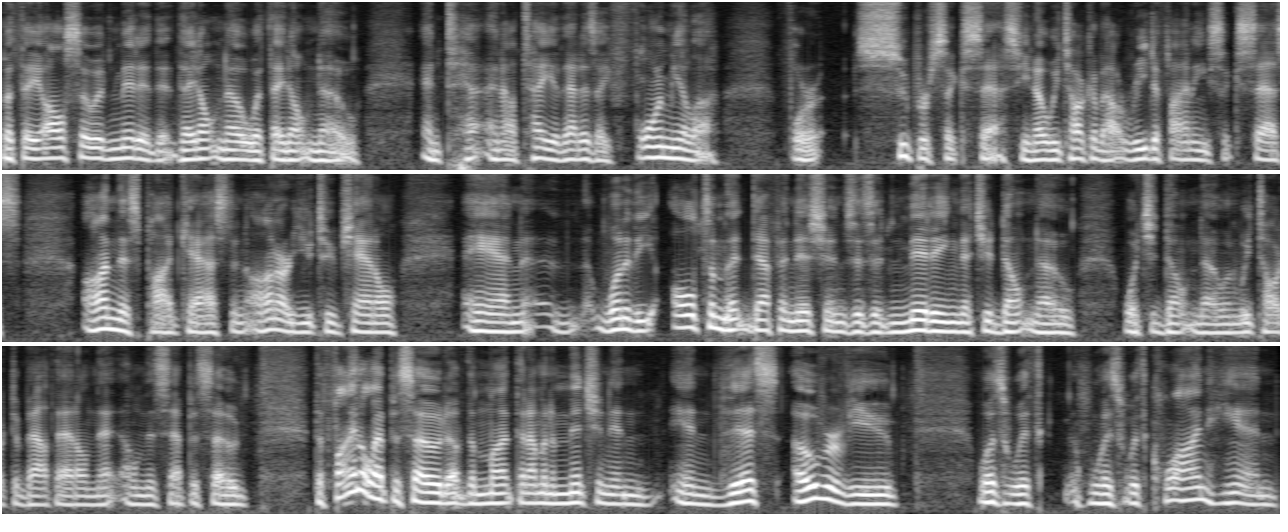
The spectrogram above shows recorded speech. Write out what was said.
but they also admitted that they don't know what they don't know. And, and I'll tell you, that is a formula for super success. You know, we talk about redefining success on this podcast and on our YouTube channel. And one of the ultimate definitions is admitting that you don't know what you don't know. And we talked about that on that on this episode. The final episode of the month that I'm going to mention in in this overview was with was with Quan Huynh.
